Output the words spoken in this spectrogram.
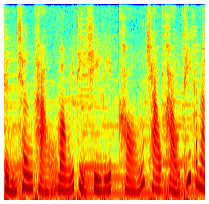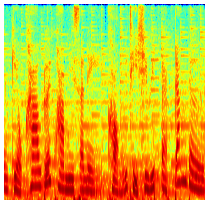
ถึงเชิงเขามองวิถีชีวิตของชาวเขาที่กำลังเกี่ยวข้าวด้วยความมีเสน่ห์ของวิถีชีวิตแบบดั้งเดิม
